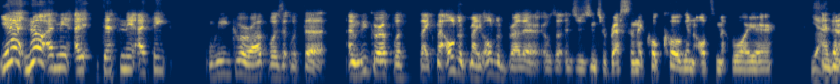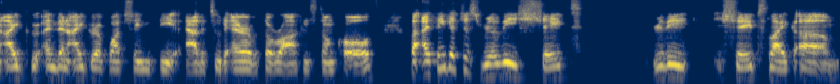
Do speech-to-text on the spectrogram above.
yeah. No. I mean, I definitely. I think we grew up. Was it with the? I mean, we grew up with like my older my older brother was introduced into wrestling, like Hulk Hogan, Ultimate Warrior. Yeah. And then I grew and then I grew up watching the Attitude Era with The Rock and Stone Cold but I think it just really shaped, really shaped like um,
